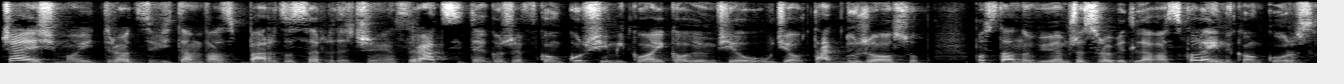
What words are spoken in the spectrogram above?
Cześć moi drodzy, witam was bardzo serdecznie. Z racji tego, że w konkursie mikołajkowym wzięło udział tak dużo osób, postanowiłem, że zrobię dla was kolejny konkurs.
